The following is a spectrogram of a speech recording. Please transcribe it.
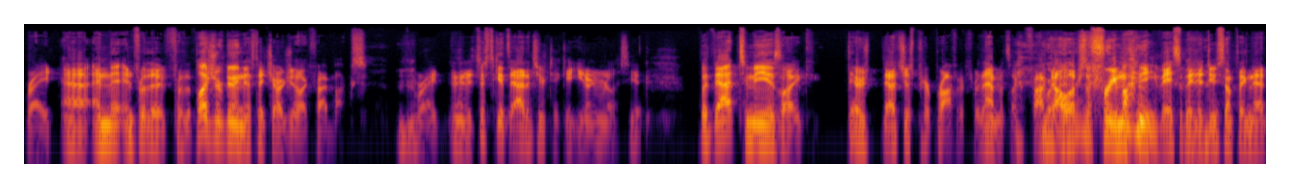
right? Uh, and the, and for the for the pleasure of doing this, they charge you like five bucks, Mhm. right? And it just gets added to your ticket. You don't even really see it. But that to me is like there's that's just pure profit for them. It's like five dollars of free money basically to do something that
